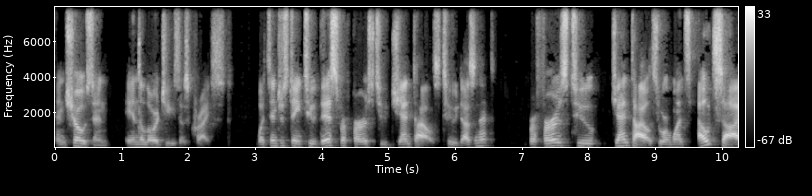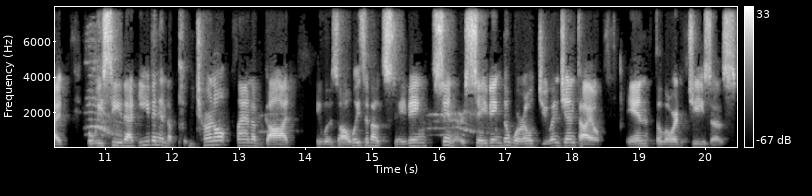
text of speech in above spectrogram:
and chosen in the Lord Jesus Christ. What's interesting too, this refers to Gentiles too, doesn't it? Refers to Gentiles who were once outside, but we see that even in the eternal plan of God, it was always about saving sinners, saving the world, Jew and Gentile, in the Lord Jesus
